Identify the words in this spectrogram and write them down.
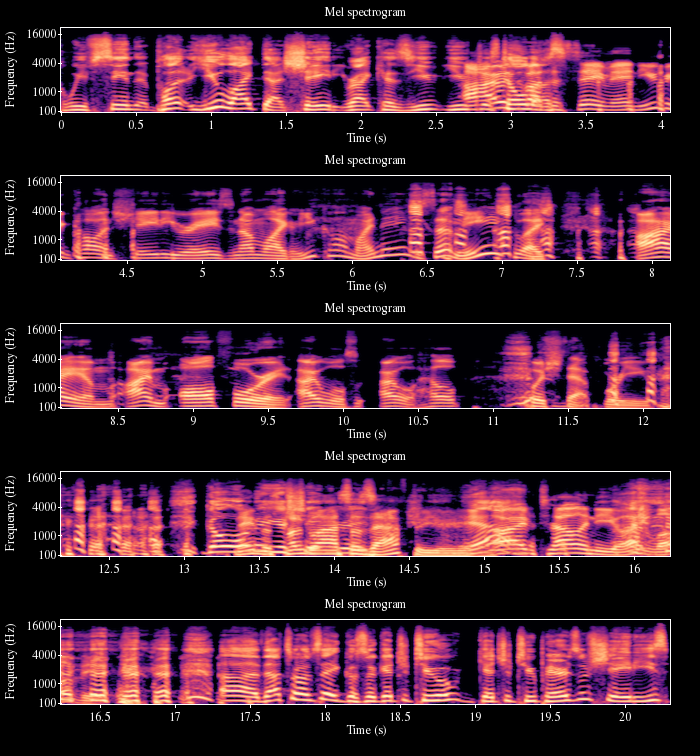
we've seen that. pl- You like that shady, right? Because you you just I was told about us. to say, man, you've been calling Shady Rays, and I'm like, are you calling my name? Is that me? like, I am. I'm all for it. I will. I will help push that for you. Go Name order the your shady sunglasses Rays. after you. Yeah. I'm telling you, I love it. uh, that's what I'm saying. Go so get your two get your two pairs of shadies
